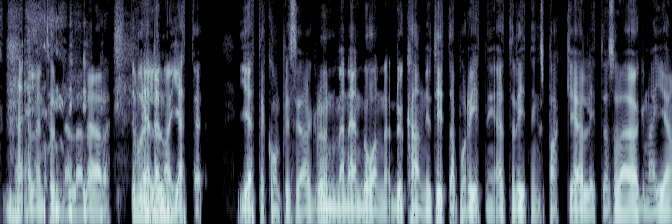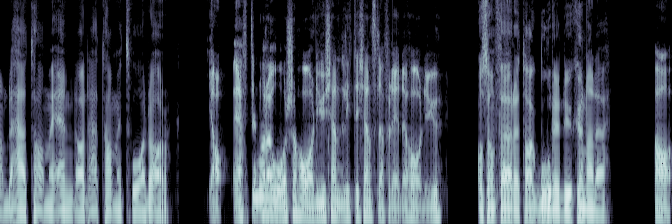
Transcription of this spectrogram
eller en tunnel eller, eller någon jätte, jättekomplicerad grund. Men ändå, du kan ju titta på ritning, ett ritningspacke lite sådär ögna igenom. Det här tar mig en dag, det här tar mig två dagar. Ja, efter några år så har du ju lite känsla för det. Det har du ju. Och som företag borde du kunna det. Ja.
